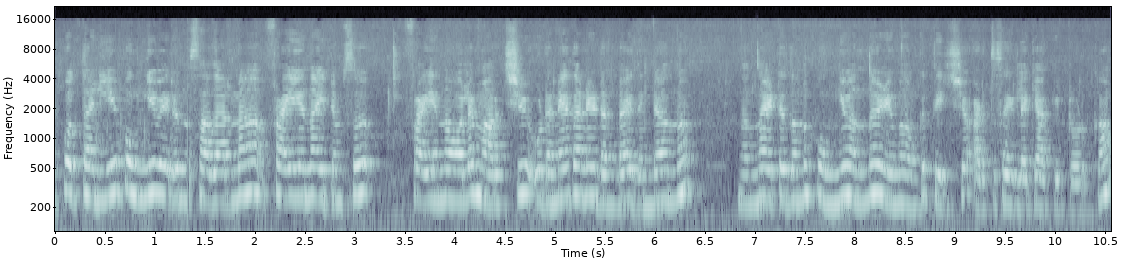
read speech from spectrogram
അപ്പോൾ തനിയെ പൊങ്ങി വരുന്ന സാധാരണ ഫ്രൈ ചെയ്യുന്ന ഐറ്റംസ് ഫ്രൈ ചെയ്യുന്ന പോലെ മറിച്ച് ഉടനെ തന്നെ ഇടണ്ട. ഇതിന്റെ ഒന്ന് നന്നായിട്ട് ഇതൊന്ന് പൊങ്ങി വന്നു കഴിയുമ്പോൾ നമുക്ക് തിരിച്ച് അടുത്ത സൈഡിലേക്ക് ആക്കിയിട്ട് കൊടുക്കാം.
